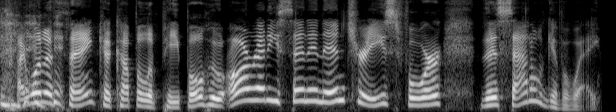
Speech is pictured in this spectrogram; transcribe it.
I want to thank a couple of people who already sent in entries for this saddle giveaway.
